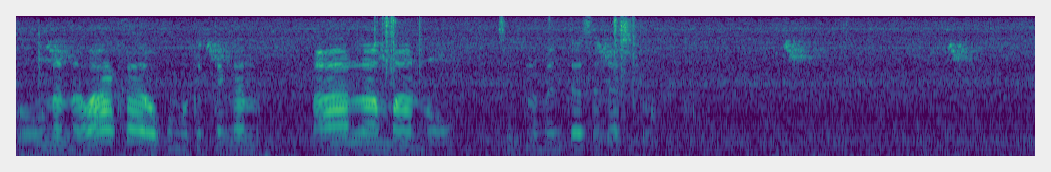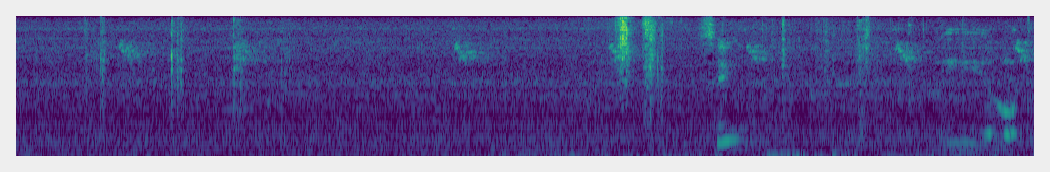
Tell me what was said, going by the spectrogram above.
con una navaja o con lo que tengan a la mano. Simplemente hacen esto. Sí. Y el otro.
